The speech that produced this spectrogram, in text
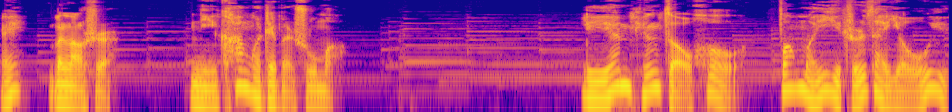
哎，温老师，你看过这本书吗？李延平走后，方墨一直在犹豫，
